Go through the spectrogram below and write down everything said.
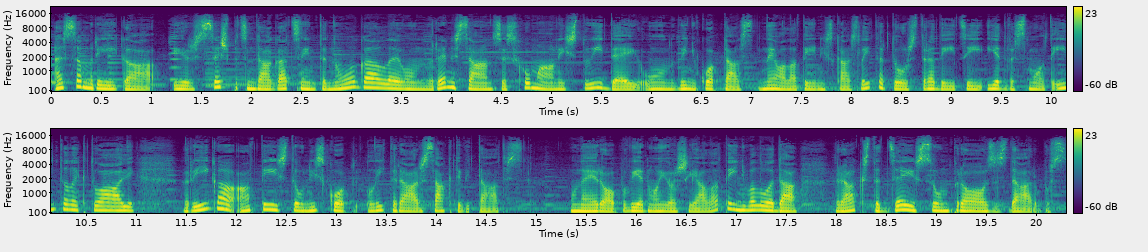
Esam Rīgā, ir 16. gadsimta nogale un renesanses humanistu ideju un viņu koptās neolatīniskās literatūras tradīciju iedvesmoti intelektuāļi Rīgā attīsta un izkopja literāras aktivitātes, un Eiropu vienojošajā latīņu valodā raksta dzējas un prozas darbus.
